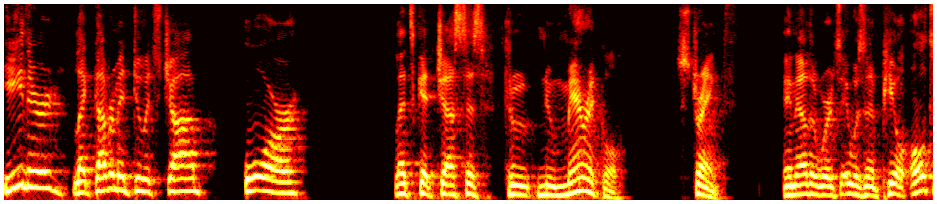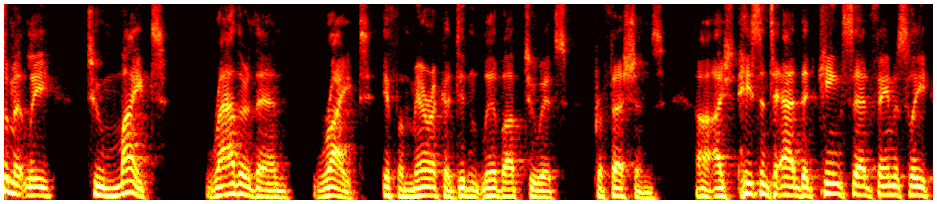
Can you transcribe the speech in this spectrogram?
Either let government do its job, or let's get justice through numerical strength. In other words, it was an appeal ultimately to might rather than right if America didn't live up to its professions. Uh, I hasten to add that King said famously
